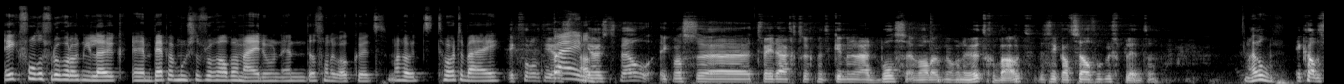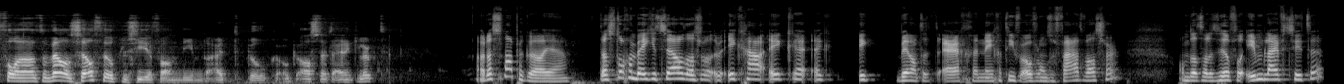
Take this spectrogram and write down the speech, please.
ik vond het vroeger ook niet leuk. En Beppe moest het vroeger al bij mij doen. En dat vond ik ook kut. Maar goed, het hoort erbij. Ik vond het juist, Pijn. juist wel... Ik was eh, twee dagen terug met de kinderen naar het bos. En we hadden ook nog een hut gebouwd. Dus ik had zelf ook een splinter. Oh, Ik had, het had er wel zelf veel plezier van die hem eruit te pulken. Ook als het uiteindelijk lukt. Oh, dat snap ik wel, ja. Dat is toch een beetje hetzelfde als... wat- Ik, ga, ik, eh, ik, ik ben altijd erg negatief over onze vaatwasser. Omdat er dus heel veel in blijft zitten.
